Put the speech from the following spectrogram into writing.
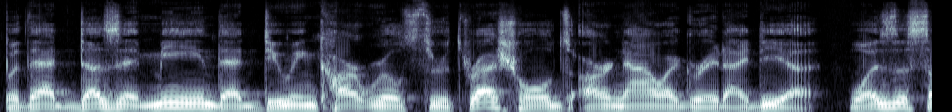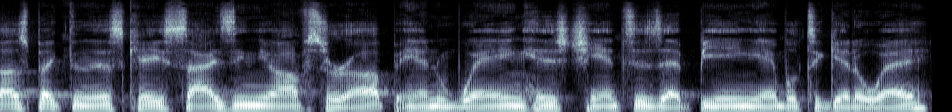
But that doesn't mean that doing cartwheels through thresholds are now a great idea. Was the suspect in this case sizing the officer up and weighing his chances at being able to get away?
